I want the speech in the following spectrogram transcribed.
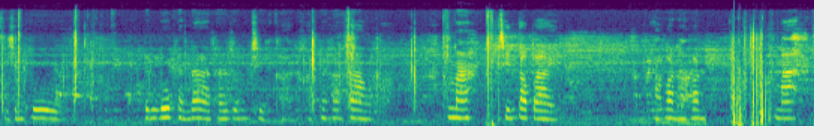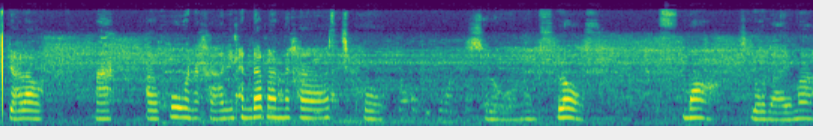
สีชมพู เป็นรูปแพนด้าท้ายจนฉีกขาดนะคะเป็นข้างๆค่ะ มาชิ้นต่อไป หาก่อนหาก่อนมา เดี๋ยวเรามาเอาคู่นะคะ อันนี้แพนด้ามันนะคะสีชมพูสโลมันสโลมากสโลไลท์มาก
